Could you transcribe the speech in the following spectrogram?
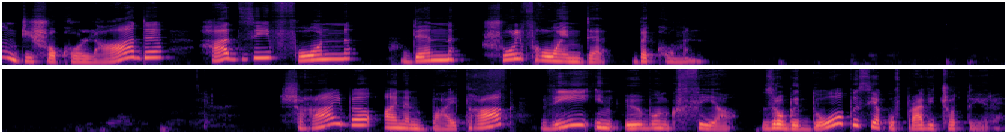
Und die Schokolade hat sie von den Schulfreunden bekommen. Schreibe einen Beitrag wie in Übung 4. Зроби допис, як у вправі 4.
